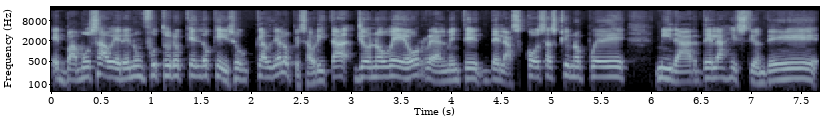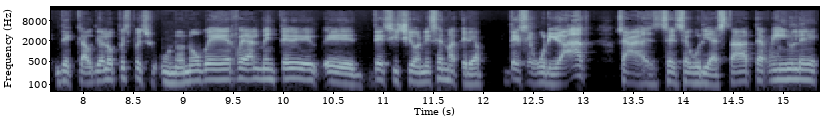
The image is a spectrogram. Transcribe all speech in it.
Eh, vamos a ver en un futuro qué es lo que hizo Claudia López. Ahorita yo no veo realmente de las cosas que uno puede mirar de la gestión de, Claudia López, pues uno no ve realmente eh, decisiones en materia de seguridad. O sea, seguridad está terrible.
